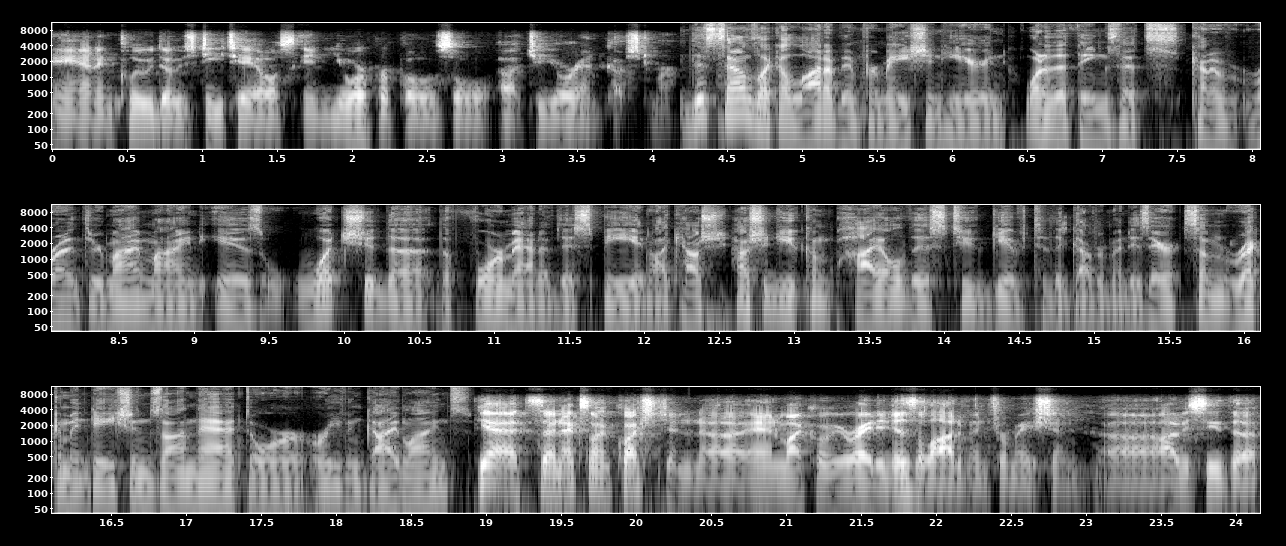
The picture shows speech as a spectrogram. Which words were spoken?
and include those details in your proposal uh, to your end customer. This sounds like a lot of information here, and one of the things that's kind of running through my mind is what should the the format of this be, and like how sh- how should you compile this to give to the government? Is there some recommendations? On that or, or even guidelines? Yeah, it's an excellent question. Uh, and Michael, you're right. It is a lot of information. Uh, obviously, the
